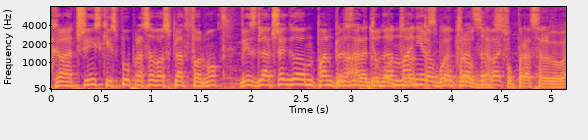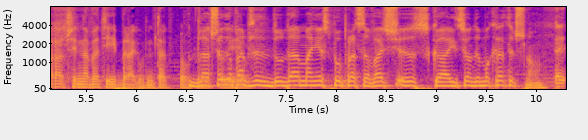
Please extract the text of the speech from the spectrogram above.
Kaczyński współpracował z Platformą, więc dlaczego pan No, prezydent to, Duda było, ma to, nie to była trudna współpracować... współpraca, albo raczej nawet jej brak, bym tak po- Dlaczego pan powiedział. Prezydent Duda ma nie współpracować y, z koalicją demokratyczną? E,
